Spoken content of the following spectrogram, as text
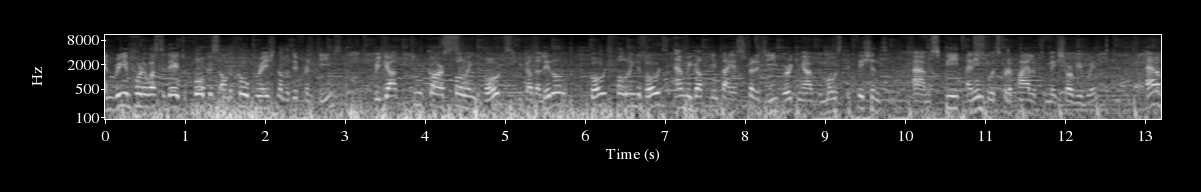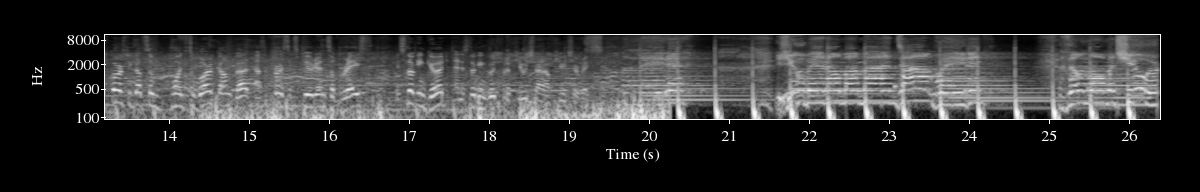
and really important was today to focus on the cooperation of the different teams. We got two cars following the boats, we got a little boat following the boat and we got the entire strategy working out the most efficient um, speed and inputs for the pilot to make sure we win. And of course we got some points to work on but as a first experience of race it's looking good and it's looking good for the future and our future race. You've been on my mind, I'm waiting. The moment you arrive, yeah, we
